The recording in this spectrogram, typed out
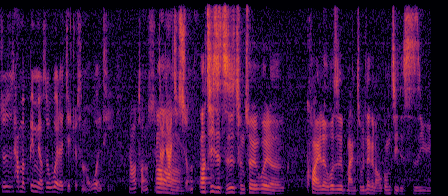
就是他们并没有是为了解决什么问题，然后同时大家一起生活。啊，其实只是纯粹为了快乐，或是满足那个老公自己的私欲。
